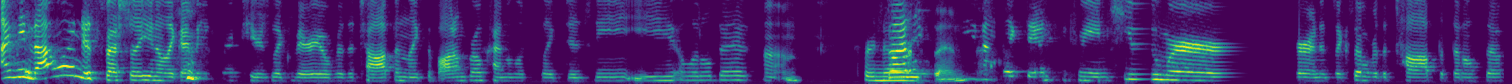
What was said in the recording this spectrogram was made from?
I mean, that one especially, you know, like I made her tears like very over the top, and like the bottom girl kind of looks like Disney y a little bit. Um, for no So I like reason. see that like dance between humor and it's like so over the top, but then also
